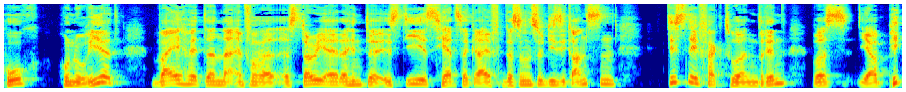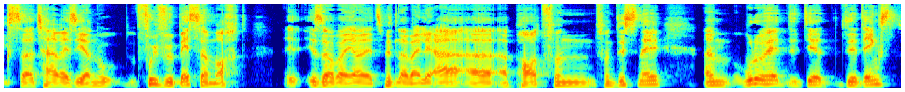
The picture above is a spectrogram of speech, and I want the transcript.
hoch honoriert, weil halt dann einfach eine Story dahinter ist, die ist herzergreifend. Da sind so diese ganzen Disney-Faktoren drin, was ja Pixar teilweise ja nur viel, viel besser macht, ist aber ja jetzt mittlerweile auch ein Part von, von Disney, ähm, wo du halt dir, dir denkst,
